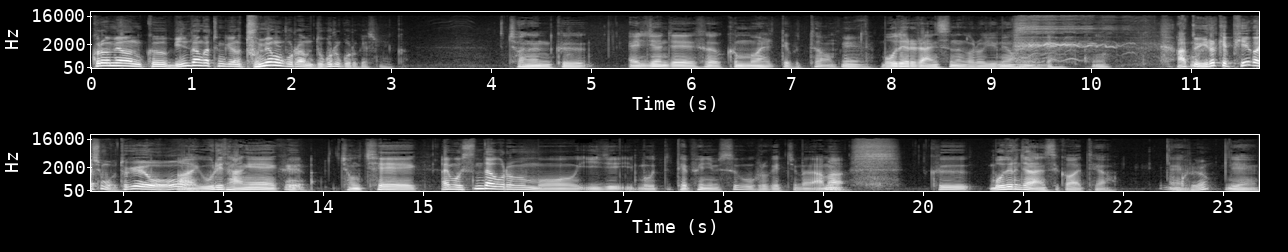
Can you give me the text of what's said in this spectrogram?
그러면 그 민주당 같은 경우는 두 명을 고르면 누구를 고르겠습니까? 저는 그 LG전자에서 근무할 때부터 예. 모델을 안 쓰는 걸로 유명합니다. 예. 아또 이렇게 피해 가시면 어떡해요? 아, 우리 당의 그 예. 정책 아니 뭐 쓴다 그러면 뭐 이지 뭐 대표님 쓰고 그러겠지만 아마 그 모델은 잘 안 쓸 것 같아요. 아, 예. 그래요? 예.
